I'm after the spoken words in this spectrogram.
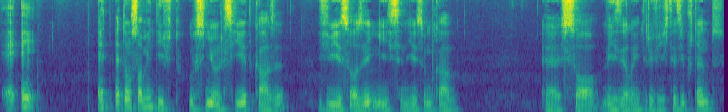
é, é, é, é, tão somente isto. O senhor saía de casa, vivia sozinho e sentia-se um bocado uh, só, diz ele em entrevistas, e portanto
